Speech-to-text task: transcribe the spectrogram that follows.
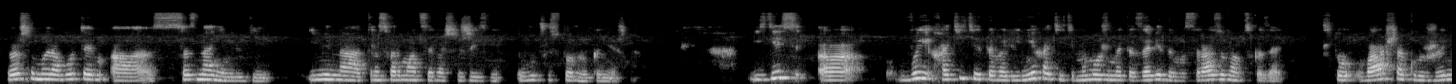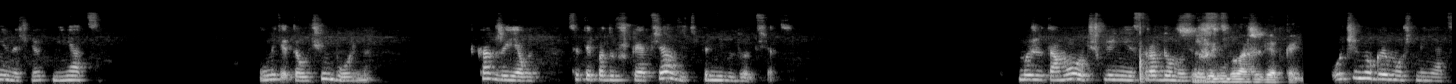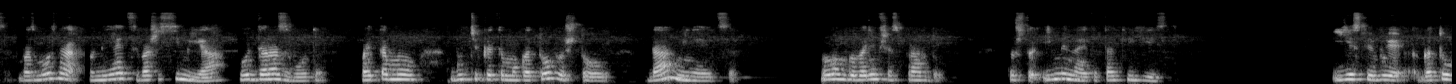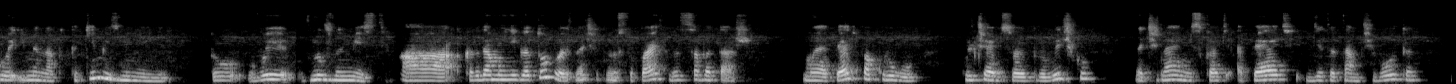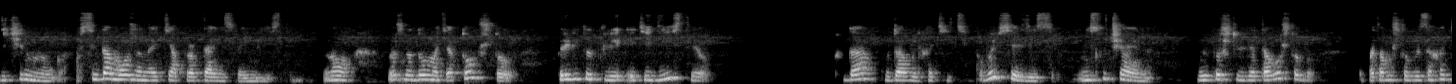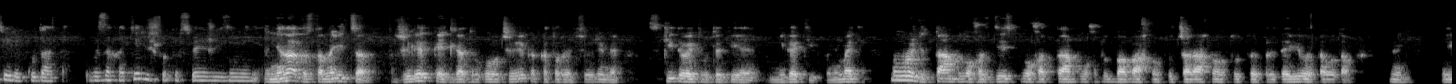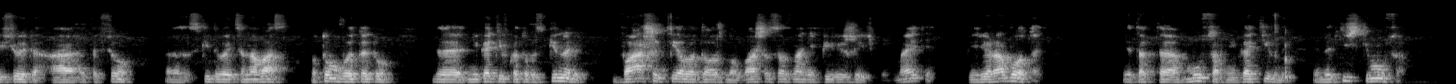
Потому что мы работаем а, с сознанием людей. Именно трансформация вашей жизни. В лучшую сторону, конечно. И здесь а, вы хотите этого или не хотите, мы можем это заведомо сразу вам сказать, что ваше окружение начнет меняться. Понимаете, это очень больно. Как же я вот с этой подружкой общалась, а теперь не буду общаться. Мы же там, о, чуть ли не с роддома Всю вместе. жизнь была жилеткой. Очень многое может меняться. Возможно, поменяется ваша семья, вплоть до развода. Поэтому будьте к этому готовы, что да, меняется. Мы вам говорим сейчас правду. То, что именно это так и есть. И если вы готовы именно к таким изменениям, то вы в нужном месте. А когда мы не готовы, значит наступает этот саботаж. Мы опять по кругу включаем свою привычку, начинаем искать опять где-то там чего-то. Причин много. Всегда можно найти оправдание своим действиям. Но нужно думать о том, что приведут ли эти действия туда, куда вы хотите. Вы все здесь не случайно. Вы пришли для того, чтобы... Потому что вы захотели куда-то. Вы захотели что-то в своей жизни менять. Не надо становиться жилеткой для другого человека, который все время скидывает вот эти негатив, понимаете? Ну, вроде там плохо, здесь плохо, там плохо, тут бабахнул, тут шарахнул, тут э, придавил того там, и все это, а это все э, скидывается на вас. Потом вот эту э, негатив, который скинули, ваше тело должно, ваше сознание пережечь, понимаете? Переработать. Этот э, мусор негативный, энергетический мусор.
